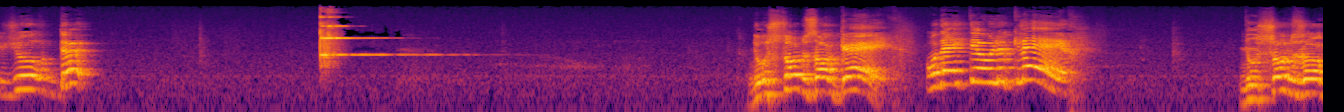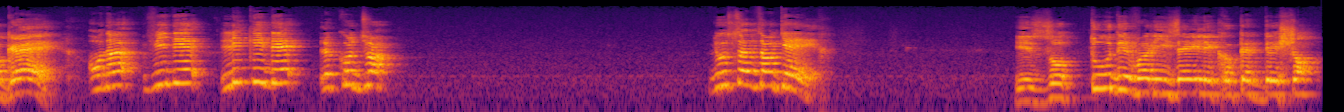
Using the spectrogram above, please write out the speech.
Jour 2. Nous sommes en guerre. On a été au Leclerc. Nous sommes en guerre. On a vidé, liquidé le conjoint. Nous sommes en guerre. Ils ont tout dévalisé les croquettes des champs.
